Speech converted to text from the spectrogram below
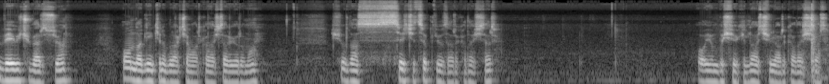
V3 versiyon. Onun da linkini bırakacağım arkadaşlar yoruma. Şuradan seçi tıklıyoruz arkadaşlar. Oyun bu şekilde açılıyor arkadaşlar.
